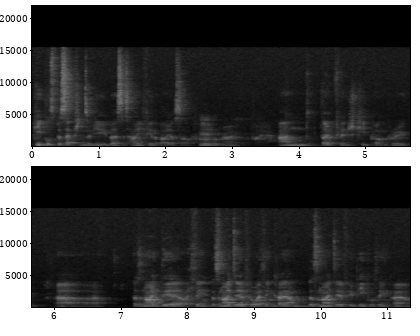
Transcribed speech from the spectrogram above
people's perceptions of you versus how you feel about yourself Mm. right? And don't flinch, keep conquering. Uh, there's an idea, I think. There's an idea of who I think I am. There's an idea of who people think I am.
